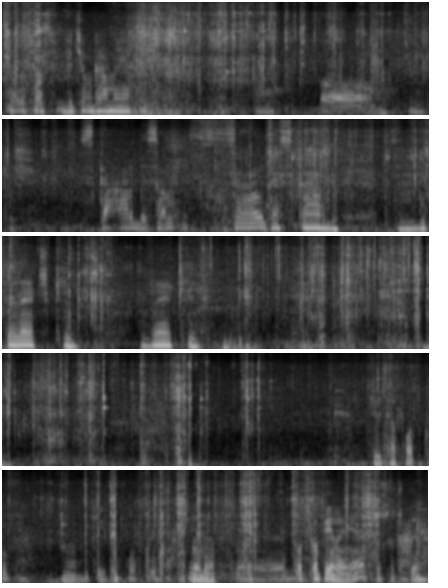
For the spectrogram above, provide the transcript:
cały czas wyciągamy jakieś, O, jakieś skarby, same, cały czas skarby. Buteleczki, weki. Kilka podków. no, kilka podków właśnie. Dobra, e, podkopiemy, nie? Troszeczkę.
